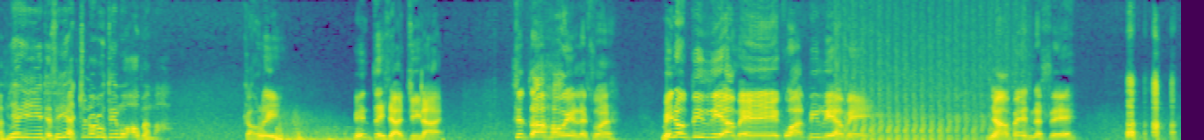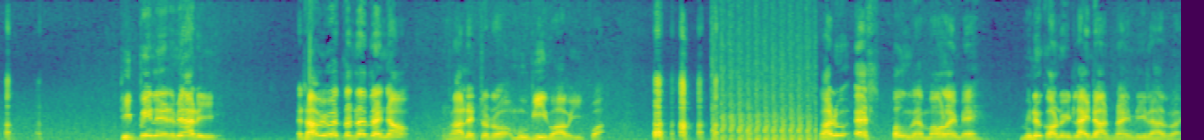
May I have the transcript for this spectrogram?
အမြတ်ရည်ရည်တစ်စင်းကကျွန်တော်တို့သင်းမောအောက်ဘက်မှာကောင်းလေးမင်းတေချာကြည့်လိုက်စစ်သားဟောင်းရဲ့လက်စွမ်းမင်းတို့သိစေရမယ်ကွာသိစေရမယ်ညာပဲ20ဒီပင်လေဓမြတွေအဒါပေမဲ့တနက်တန်ကြောင့်ငါလည်းတော်တော်အမှုပြေသွားပြီကွာငါတို့ S ပုံစံမောင်းလိုက်မယ်မင်းတို့ကောင်တွေလိုက်တာနိုင်သေးလားဆိုတာ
